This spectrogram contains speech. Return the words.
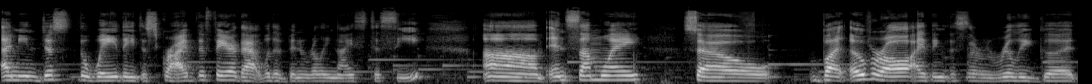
I mean, just the way they described the fair, that would have been really nice to see um, in some way. So, but overall, I think this is a really good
